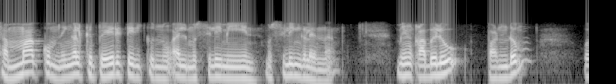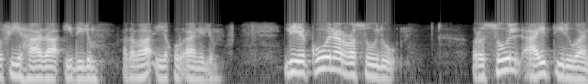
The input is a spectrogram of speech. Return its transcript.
സമ്മാക്കും നിങ്ങൾക്ക് പേരിട്ടിരിക്കുന്നു അൽ മുസ്ലിമീൻ മുസ്ലിങ്ങളെന്ന്. മിൻ കബലു പണ്ടും വഫി ഹാദ ഇതിലും അഥവാ ഈ ഖുർആാനിലും. ലിയക്കൂന റസൂലു റസൂൽ ആയിത്തീരുവാൻ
